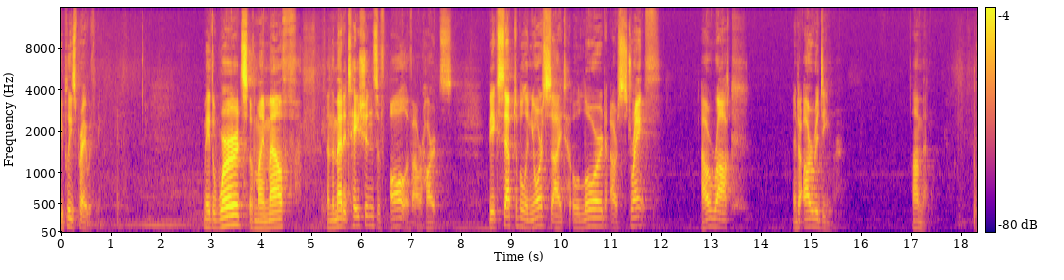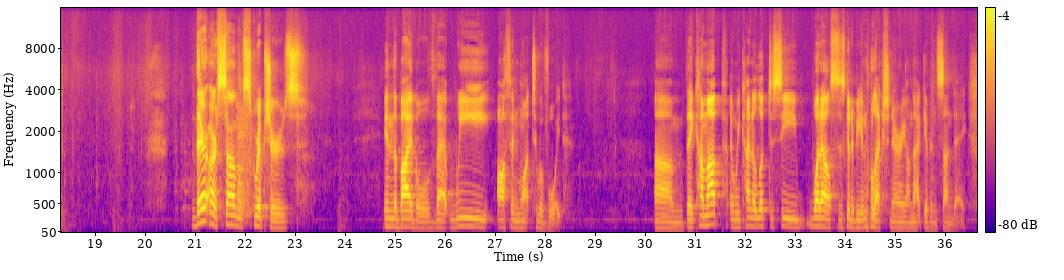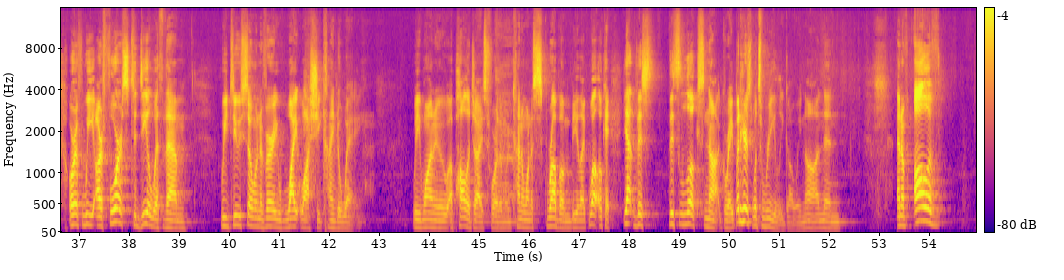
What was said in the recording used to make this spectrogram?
you please pray with me? May the words of my mouth and the meditations of all of our hearts be acceptable in your sight, O Lord, our strength, our rock, and our Redeemer. Amen. There are some scriptures in the Bible that we often want to avoid. Um, they come up, and we kind of look to see what else is going to be in the lectionary on that given Sunday. Or if we are forced to deal with them, we do so in a very whitewashy kind of way. We want to apologize for them. We kind of want to scrub them, be like, well, okay, yeah, this, this looks not great, but here's what's really going on. And, and of all of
